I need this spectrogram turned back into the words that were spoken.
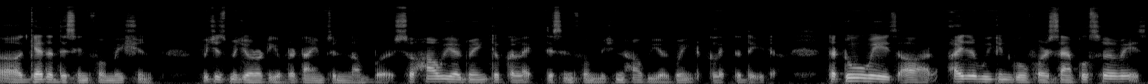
uh, gather this information which is majority of the times in numbers? So how we are going to collect this information how we are going to collect the data. The two ways are either we can go for sample surveys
